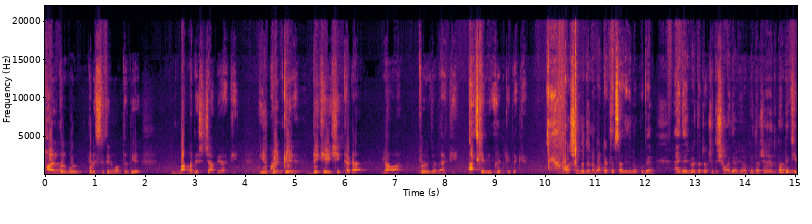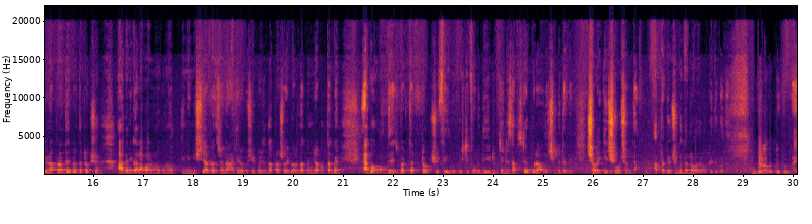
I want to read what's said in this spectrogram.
ভয়ঙ্কর পরিস্থিতির মধ্যে দিয়ে বাংলাদেশ যাবে আর কি। ইউক্রেনকে দেখে এই শিক্ষাটা নেওয়া প্রয়োজন আর কি। আজকের ইউক্রেনকে দেখে। অসংখ্য ধন্যবাদ, ডাক্তার সাজিদুল অক্রুবেল দেশবার্তা টকশোতে সময় দেওয়ার জন্য প্রিয় দর্শক, এতক্ষণ দেখছিলেন আপনারা দেশবার্তা টকশো আগামীকাল আবার অন্য কোনো তিনি নিশ্চয়ই আপনাদের সামনে হাজির হবে, সেই পর্যন্ত আপনারা সবাই ভালো থাকবেন, নিরাপদ থাকবেন এবং দেশবার্তা টকশো ফেসবুক পেজটি ফলো দিয়ে ইউটিউব চ্যানেলটি সাবস্ক্রাইব করে আমাদের সঙ্গে থাকবেন। সবাইকে শুভ সন্ধ্যা। আপনাকে অসংখ্য ধন্যবাদ এবং কৃতজ্ঞতা। ধন্যবাদ বিপুল ভাই।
